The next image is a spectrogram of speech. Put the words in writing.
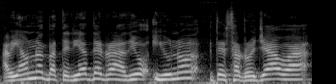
había unas baterías de radio y uno desarrollaba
